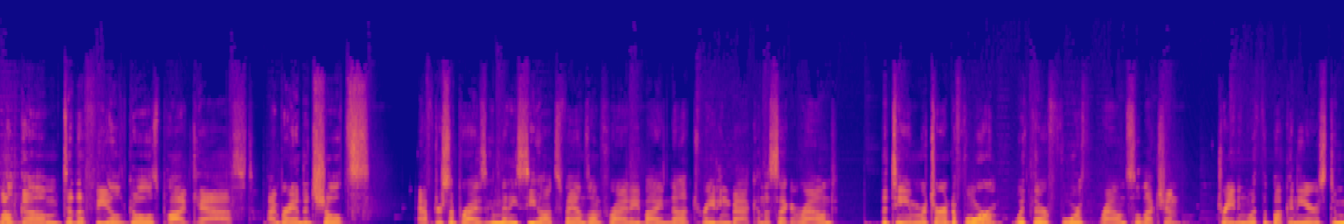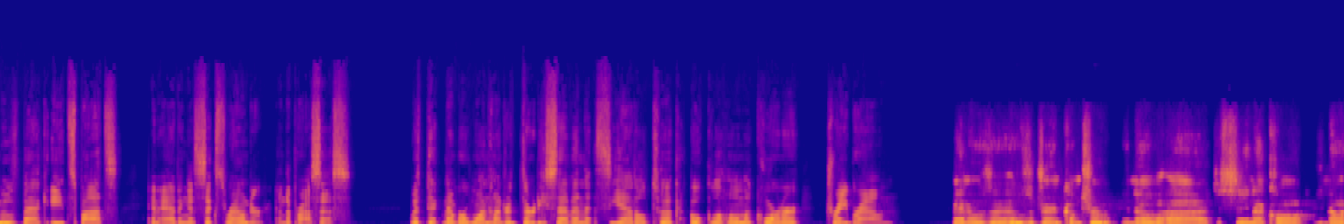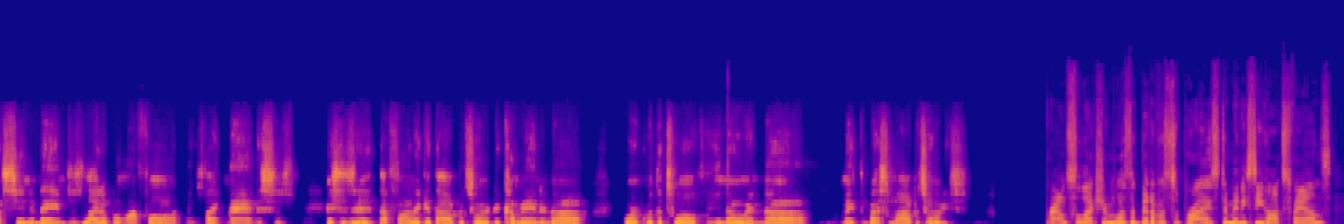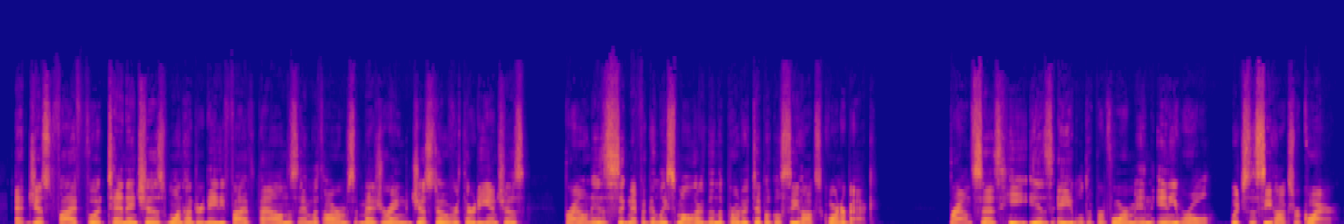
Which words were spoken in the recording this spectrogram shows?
Welcome to the Field Gulls Podcast. I'm Brandon Schultz. After surprising many Seahawks fans on Friday by not trading back in the second round, the team returned to form with their fourth round selection, trading with the Buccaneers to move back eight spots and adding a sixth rounder in the process. With pick number 137, Seattle took Oklahoma corner Tre Brown. Man, it was a it was a dream come true. You know, uh, just seeing that call, you know, seeing the name just light up on my phone. It was like, man, this is this is it. I finally get the opportunity to come in and uh, work with the 12, you know, and uh, make the best of my opportunities. Brown's selection was a bit of a surprise to many Seahawks fans. At just 5 foot 10 inches, 185 pounds, and with arms measuring just over 30 inches, Brown is significantly smaller than the prototypical Seahawks cornerback. Brown says he is able to perform in any role which the Seahawks require.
